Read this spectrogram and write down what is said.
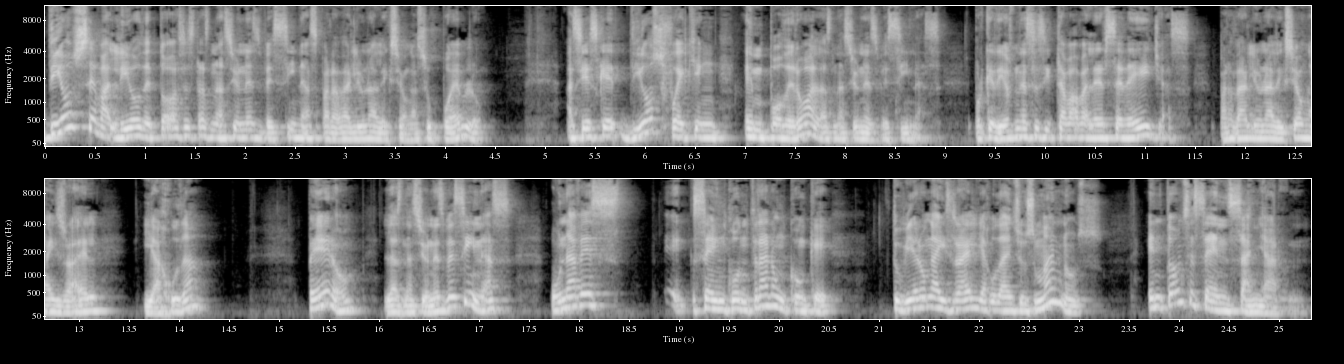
Dios se valió de todas estas naciones vecinas para darle una lección a su pueblo. Así es que Dios fue quien empoderó a las naciones vecinas porque Dios necesitaba valerse de ellas para darle una lección a Israel y a Judá. Pero las naciones vecinas, una vez eh, se encontraron con que tuvieron a Israel y a Judá en sus manos, entonces se ensañaron,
